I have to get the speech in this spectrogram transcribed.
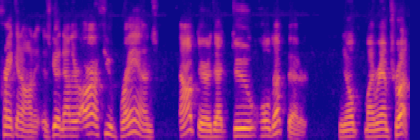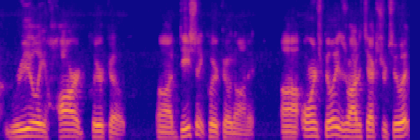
cranking on it is good. Now, there are a few brands out there that do hold up better. You know, my Ram truck, really hard clear coat, uh, decent clear coat on it. Uh, Orange Peel, there's a lot of texture to it.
